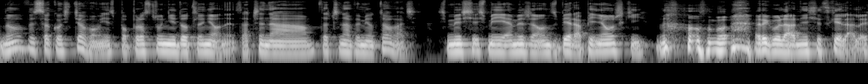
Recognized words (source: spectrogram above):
no, wysokościową, jest po prostu niedotleniony, zaczyna, zaczyna wymiotować. My się śmiejemy, że on zbiera pieniążki, no, bo regularnie się schyla, ale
